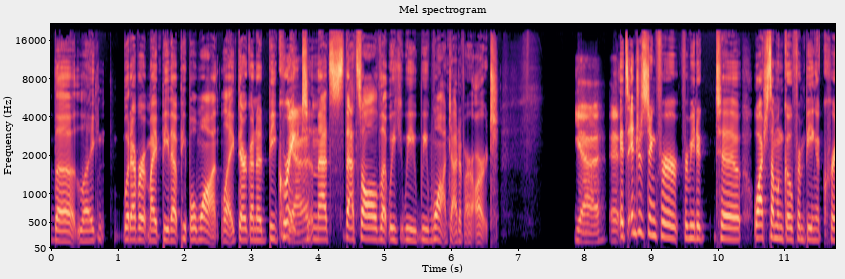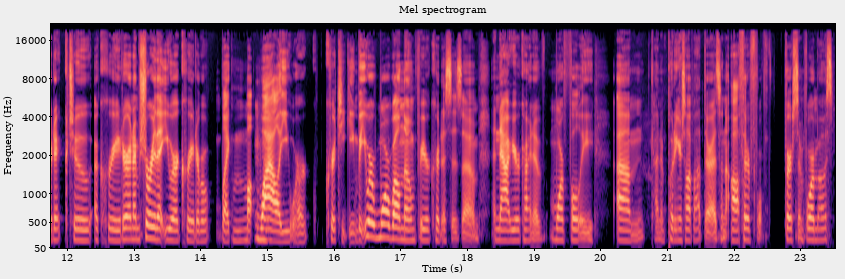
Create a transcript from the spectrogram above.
the like whatever it might be that people want like they're going to be great Yeah. and that's that's all that we we we want out of our art yeah it- it's interesting for for me to to watch someone go from being a critic to a creator and i'm sure that you were a creator like m- Mhm. while you were critiquing but you were more well known for your criticism and now you're kind of more fully um kind of putting yourself out there as an author for first and foremost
